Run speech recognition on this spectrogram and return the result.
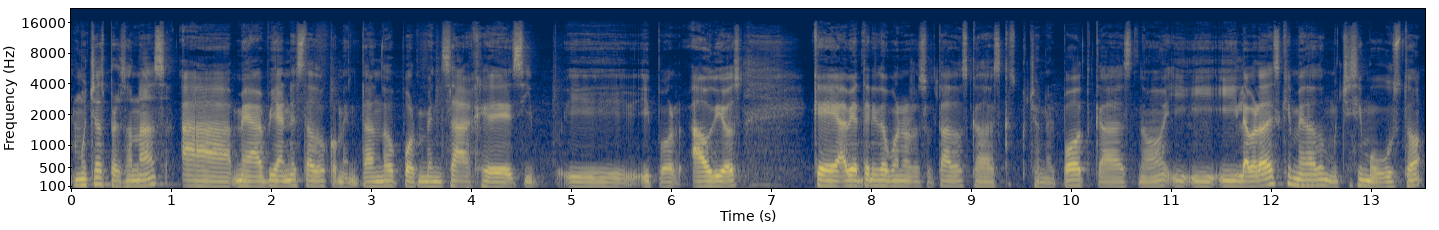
Muchas personas ah, me habían estado comentando por mensajes y, por audios que habían tenido buenos resultados cada vez que escuchan el podcast, ¿no? Y, la verdad es que me ha dado muchísimo gusto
